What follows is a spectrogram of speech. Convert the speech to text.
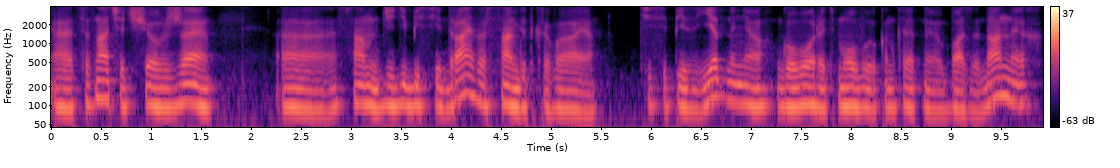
Е, Це значить, що вже е, сам GDBC драйвер сам відкриває TCP з'єднання, говорить мовою конкретної бази даних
